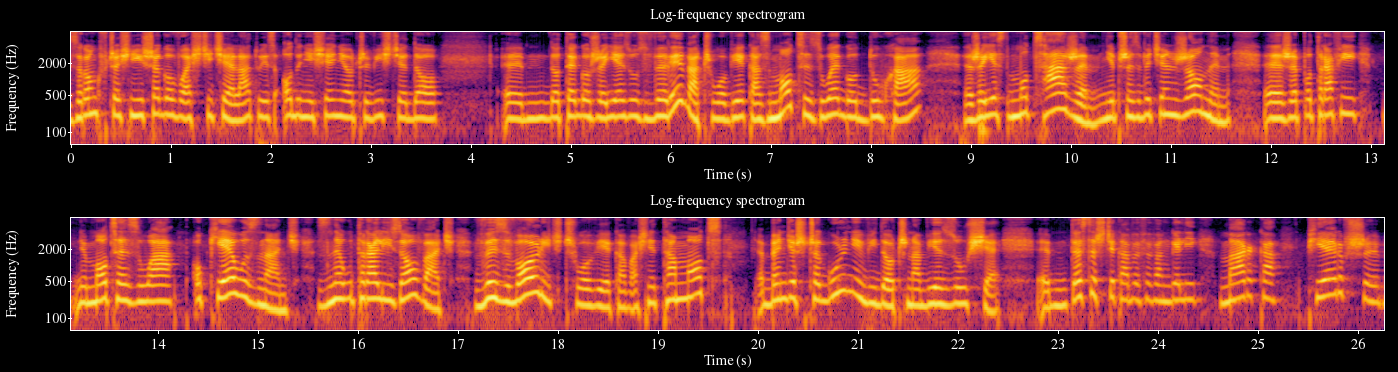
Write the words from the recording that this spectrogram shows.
z rąk wcześniejszego właściciela. Tu jest odniesienie oczywiście do do tego, że Jezus wyrywa człowieka z mocy złego ducha, że jest mocarzem nieprzezwyciężonym, e, że potrafi moce zła okiełznać, zneutralizować, wyzwolić człowieka. Właśnie ta moc będzie szczególnie widoczna w Jezusie. To jest też ciekawe w Ewangelii Marka. Pierwszy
